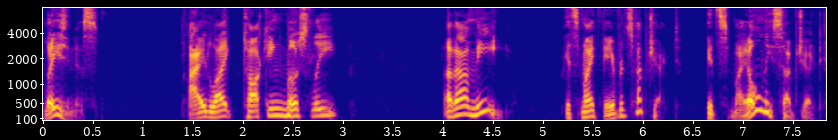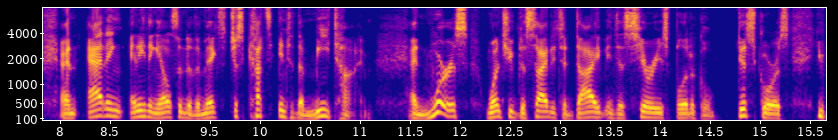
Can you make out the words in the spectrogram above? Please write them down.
laziness. I like talking mostly about me. It's my favorite subject. It's my only subject, and adding anything else into the mix just cuts into the me time. And worse, once you've decided to dive into serious political discourse, you,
